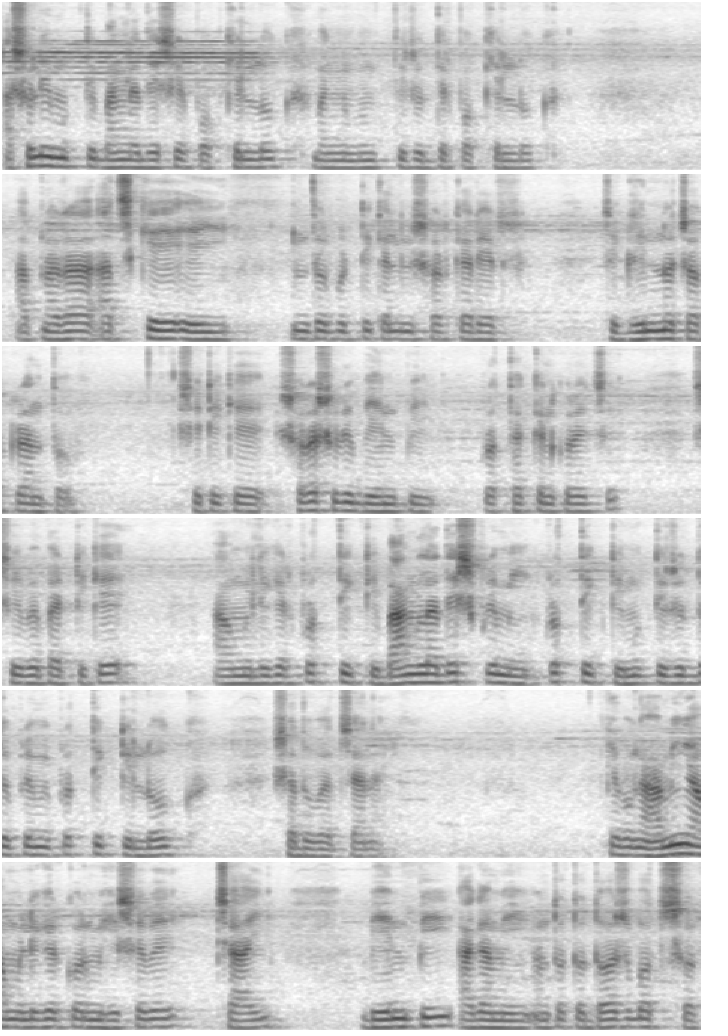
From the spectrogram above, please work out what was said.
আসলেই মুক্তি বাংলাদেশের পক্ষের লোক, বাংলা মুক্তিযুদ্ধের পক্ষের লোক। আপনারা আজকে এই অন্তর্বর্তীকালীন সরকারের যে ঘৃণ্য চক্রান্ত, সেটিকে সরাসরি বিএনপি প্রত্যাখ্যান করেছে, সেই ব্যাপারটিকে আওয়ামী লীগের প্রত্যেকটি বাংলাদেশ প্রেমী প্রত্যেকটি মুক্তিযুদ্ধপ্রেমী, প্রত্যেকটি লোক সাধুবাদ জানায়। এবং আমি আওয়ামী লীগের কর্মী হিসেবে চাই বিএনপি আগামী অন্তত দশ বৎসর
